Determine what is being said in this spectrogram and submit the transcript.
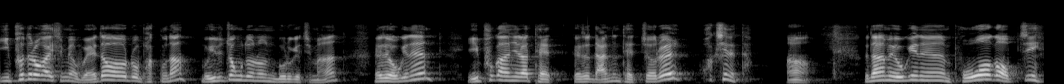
if 들어가 있으면 whether로 바꾸나? 뭐 이 정도는 모르겠지만. 그래서 여기는 if가 아니라 that. 그래서 나는 대절을 확신했다. 어. 그 다음에 여기는 보어가 없지?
